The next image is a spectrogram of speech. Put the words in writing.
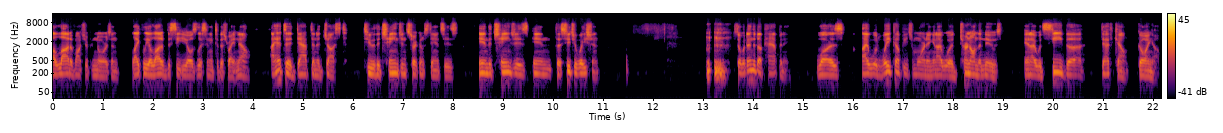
a lot of entrepreneurs and likely a lot of the CEOs listening to this right now, I had to adapt and adjust to the change in circumstances and the changes in the situation. so what ended up happening was I would wake up each morning and I would turn on the news and I would see the death count going up.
